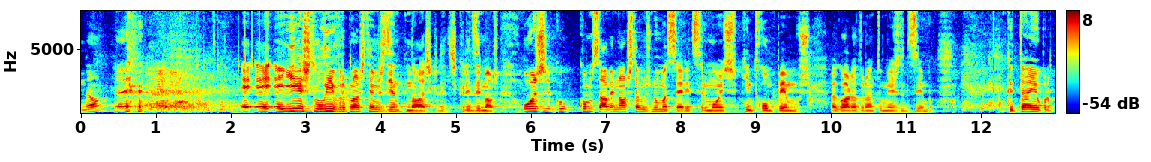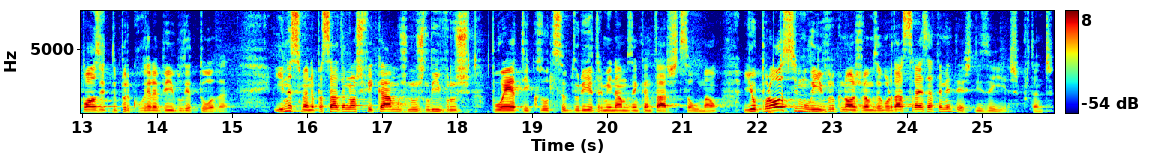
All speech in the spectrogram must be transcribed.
Não? É, é, é, este o livro que nós temos diante de nós, queridos, queridos irmãos. Hoje, como sabem, nós estamos numa série de sermões que interrompemos agora durante o mês de dezembro, que tem o propósito de percorrer a Bíblia toda. E na semana passada nós ficámos nos livros poéticos ou de sabedoria, terminámos em Cantares de Salomão. E o próximo livro que nós vamos abordar será exatamente este, de Isaías. Portanto,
